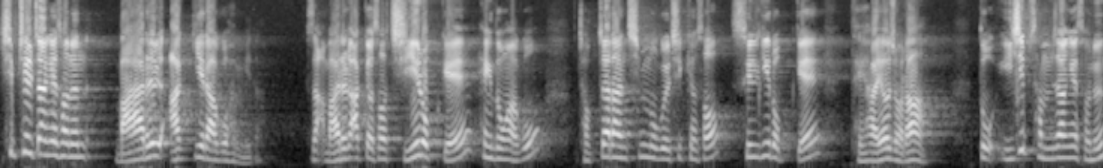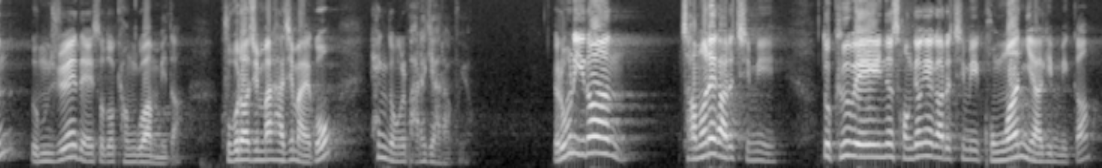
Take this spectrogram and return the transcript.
17장에서는 말을 아끼라고 합니다. 그래서 말을 아껴서 지혜롭게 행동하고 적절한 침묵을 지켜서 슬기롭게 대하여 져라. 또 23장에서는 음주에 대해서도 경고합니다. 구부러진 말 하지 말고 행동을 바르게 하라고요. 여러분 이러한 잠언의 가르침이 또 그 외에 있는 성경의 가르침이 공허한 이야기입니까?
